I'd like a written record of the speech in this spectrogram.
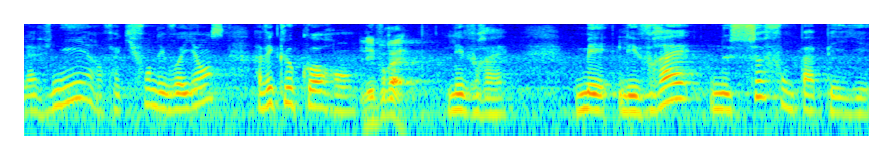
l'avenir, enfin qui font des voyances avec le Coran, Les vrais. les vrais. Mais les vrais ne se font pas payer.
